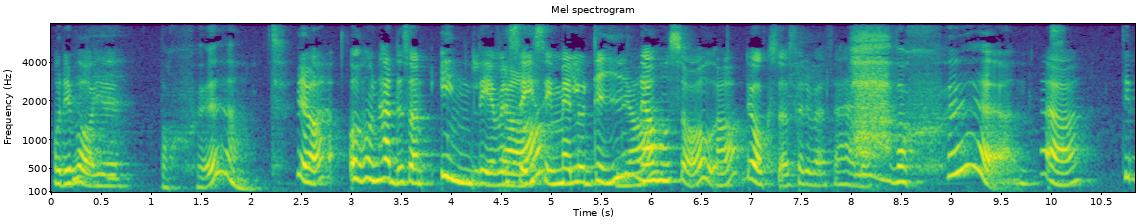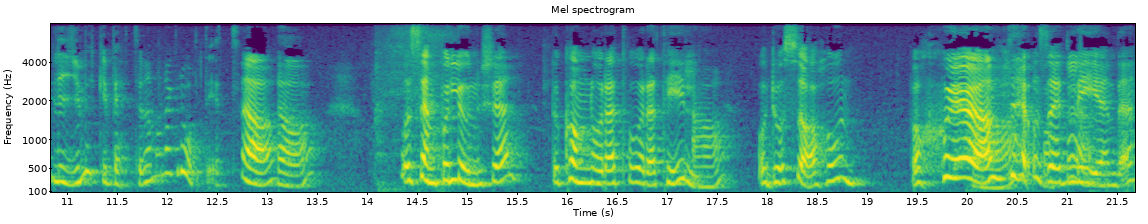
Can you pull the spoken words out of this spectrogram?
Och det var ju, vad skönt! ja, och hon hade sån inlevelse Ja. i sin melodi Ja. när hon sa Ja. det också, så det var så härligt. Ah, vad skönt! Ja, Det blir ju mycket bättre när man har gråtit. ja. Ja. Och sen på lunchen, då kom några tårar till. Och då sa hon, vad skönt! Och så vad ett skönt. leende.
